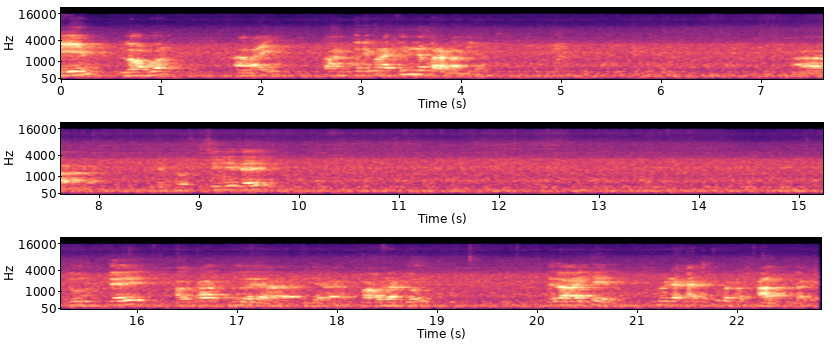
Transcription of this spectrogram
ডিম, লবণ আর এই পান করি মানে তিন নম্বর আটা দিয়া। একটু চিনি দেয় দুধ দেয় হালকা পাউডার দুধ। দিলে হয় কি পুরিটা খাইতে খুব একটা স্বাদ লাগে।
